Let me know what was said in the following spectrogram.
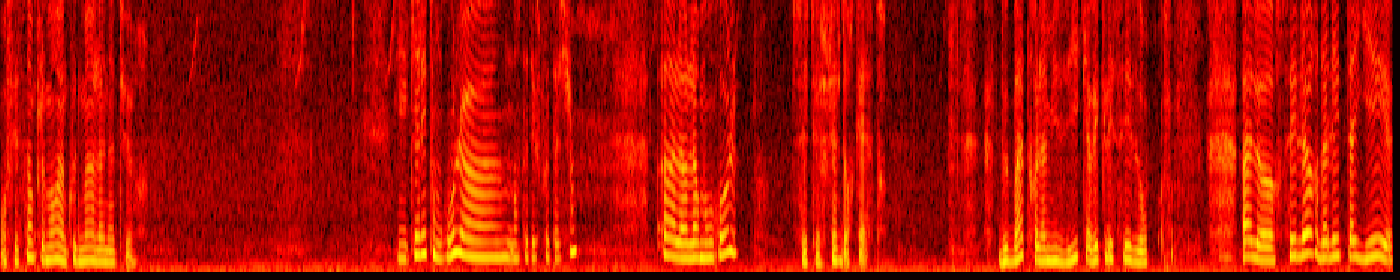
On fait simplement un coup de main à la nature. Et quel est ton rôle euh, dans cette exploitation? Alors là, mon rôle, c'était chef d'orchestre. De battre la musique avec les saisons. Alors, c'est l'heure d'aller tailler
